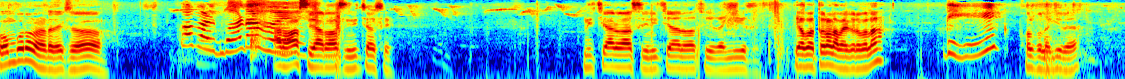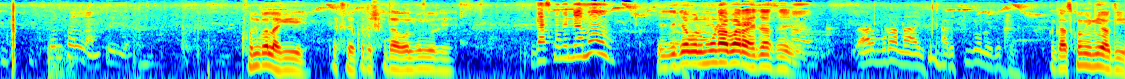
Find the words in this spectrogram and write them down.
কম বড় না এটা দেখছ? কবার বড় আরও আছে আরও আছে নিচে আছে। নিচে আরও আছে নিচে আরও আছে ভাঙিয়ে গেছে। তুই আবার তোরা ভাই করে বলা। ফল ফল লাগি রে কোন ফললাম খুন কল লাগি। দেখছ কত সাদা ফল করে। গাছ কোন নামো? এই যে কেবল মোটা বাড়াইতে আছে গাছ কমি নিয়ে দি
